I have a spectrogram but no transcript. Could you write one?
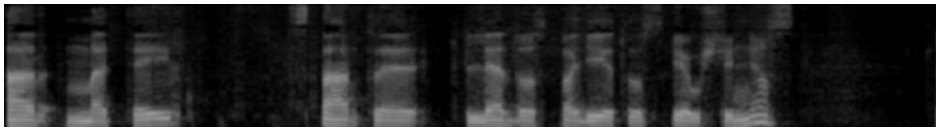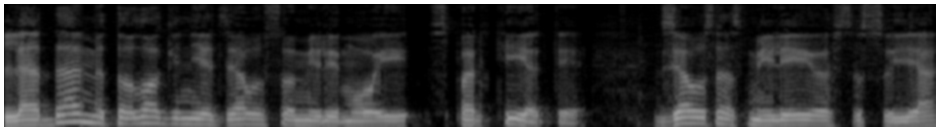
Ar matei Spartoje ledos padėtus kiaušinius – Leda mitologinė Dzeuso mylimoji Spartietė. Dzeusas mylėjosi su ją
